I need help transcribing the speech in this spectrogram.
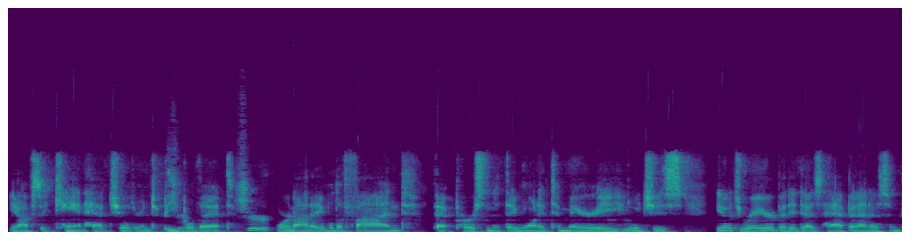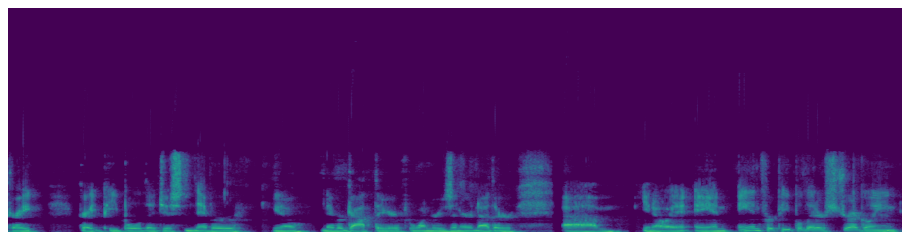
you know obviously can't have children. To people that Sure. were not able to find that person that they wanted to marry, which is you know it's rare, but it does happen. I know some great great people that just never you know never got there for one reason or another. Um, you know, and, and and for people that are struggling,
